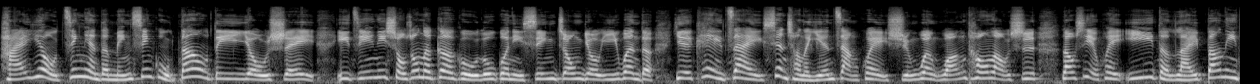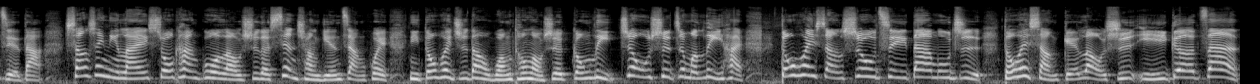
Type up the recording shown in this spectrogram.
还有今年的明星股到底有谁，以及你手中的个股，如果你心中有疑问的，也可以在现场的演讲会询问王彤老师，老师也会一一的来帮你解答。相信你来收看过老师的现场演讲会，你都会知道王彤老师的功力就是这么厉害，都会想竖起大拇指，都会想给老师。一个赞，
